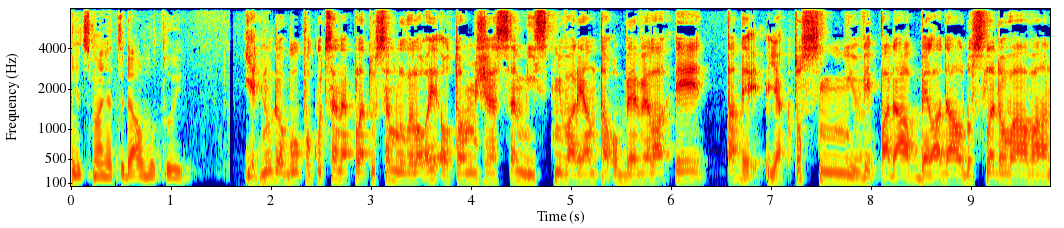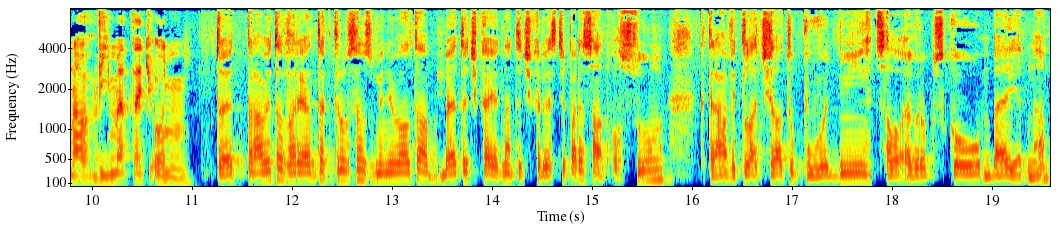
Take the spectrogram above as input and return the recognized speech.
nicméně ty dál mutují. Jednu dobu, pokud se nepletu, se mluvilo i o tom, že se místní varianta objevila i tady. Jak to s ní vypadá? Byla dál dosledovávána? Víme teď o ní? To je právě ta varianta, kterou jsem zmiňoval, ta B.1.258, která vytlačila tu původní celoevropskou B1.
